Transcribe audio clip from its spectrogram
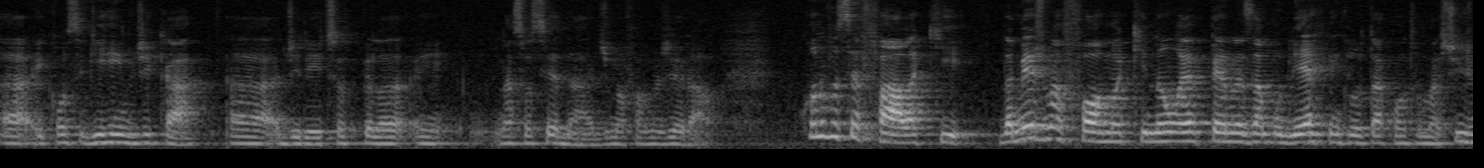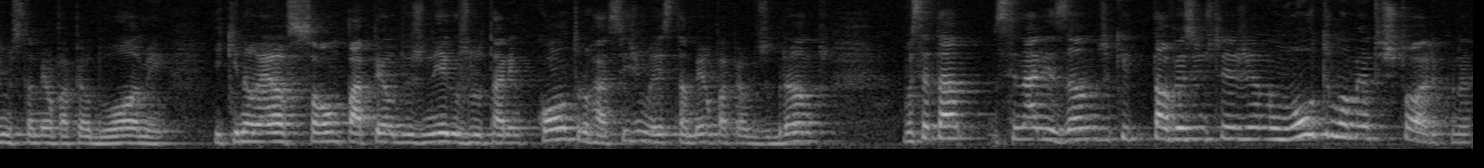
Eh, e conseguir reivindicar direitos pela, na sociedade, de uma forma geral. Quando você fala que, da mesma forma que não é apenas a mulher que tem que lutar contra o machismo, isso também é um papel do homem, e que não é só um papel dos negros lutarem contra o racismo, esse também é um papel dos brancos, você está sinalizando de que talvez a gente esteja num outro momento histórico. Né?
